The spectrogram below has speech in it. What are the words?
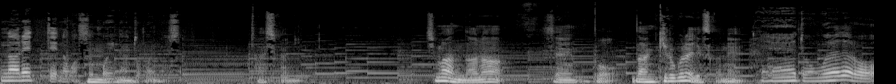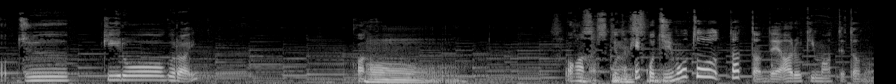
慣れっていうのがすごいなと思いました。確かに1万7000歩何キロぐらいですかねえー、どんぐらいだろう ?10 キロぐらいかあなあわかんないです。でもそうですね結構地元だったんで歩き回ってたの。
